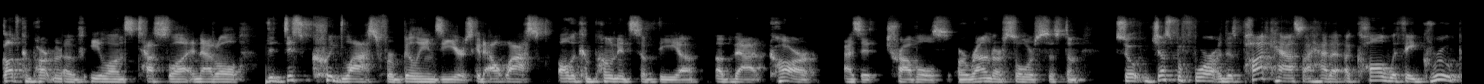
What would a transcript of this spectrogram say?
glove compartment of Elon's Tesla, and that'll the disc could last for billions of years, could outlast all the components of the uh, of that car as it travels around our solar system. So just before this podcast, I had a, a call with a group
